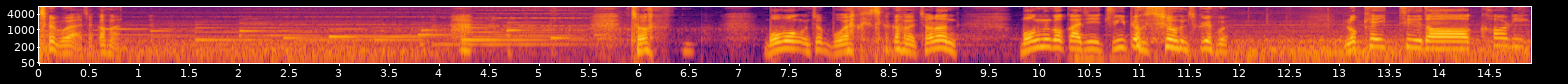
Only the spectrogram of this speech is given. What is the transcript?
저 뭐야? 잠깐만. 저 뭐먹 저 뭐야? 잠깐만. 저런 먹는 것까지 중이병스러운 저게 뭐야? 로케이트 더 커리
